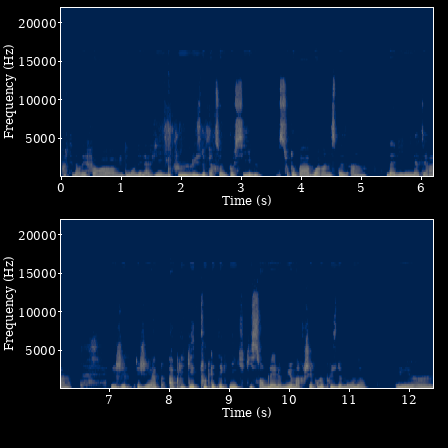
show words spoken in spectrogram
posté dans des forums, demander l'avis du plus de personnes possible, surtout pas avoir un espèce un d'avis unilatéral. Et j'ai app- appliqué toutes les techniques qui semblaient le mieux marcher pour le plus de monde, et euh,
